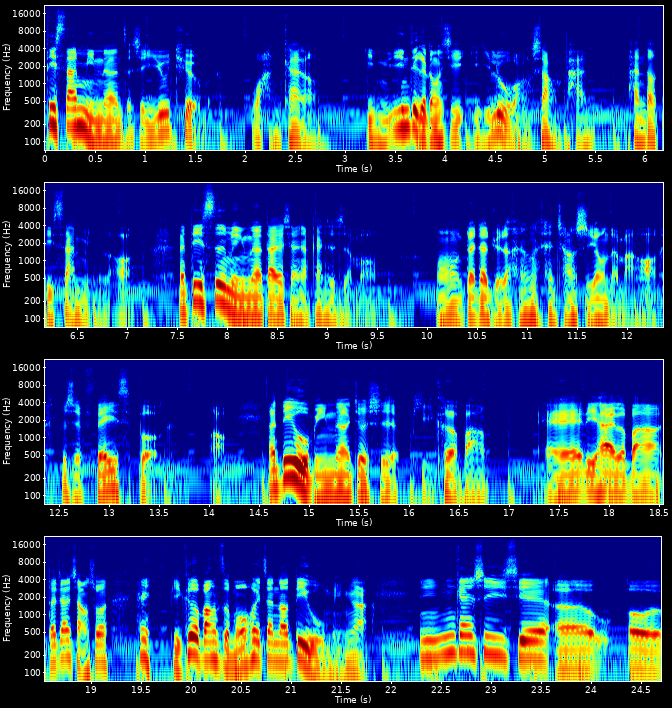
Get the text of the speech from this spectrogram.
第三名呢则是 YouTube，哇，你看哦。影音这个东西一路往上攀，攀到第三名了哦。那第四名呢？大家想想看是什么？哦，大家觉得很很常使用的嘛？哦，就是 Facebook 啊。那第五名呢？就是匹克邦。哎，厉害了吧？大家想说，嘿，匹克邦怎么会站到第五名啊？应应该是一些呃呃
